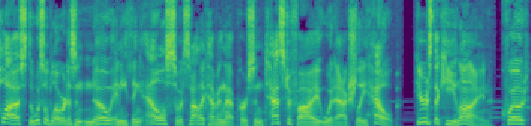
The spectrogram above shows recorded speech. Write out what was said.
Plus, the whistleblower doesn't know anything else, so it's not like having that person testify would actually help. Here's the key line quote,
